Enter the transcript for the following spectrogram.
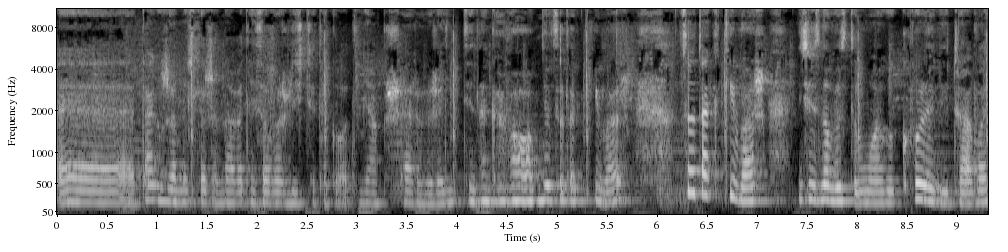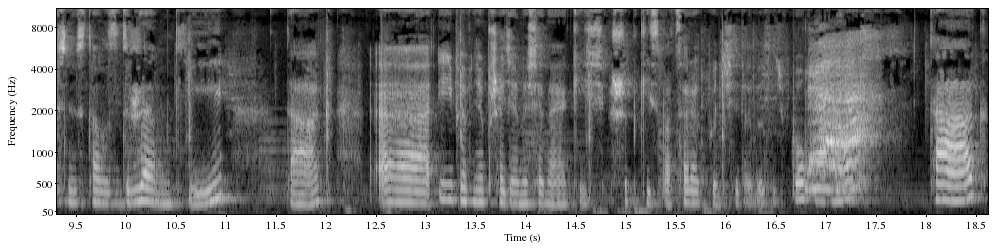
Eee, także myślę, że nawet nie zauważyliście tego dnia przerwy, że nic nie nagrywałam. Nie, co tak kiwasz? Co tak kiwasz? Dzisiaj znowu z tym małego królewicza. Właśnie stał z drzemki. Tak. Eee, I pewnie przejdziemy się na jakiś szybki spacerek, bo dzisiaj tak dosyć pochmurno. Tak,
